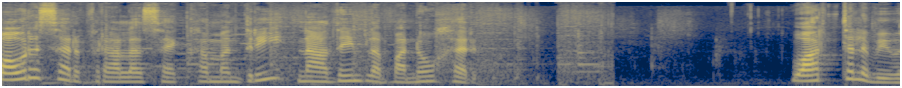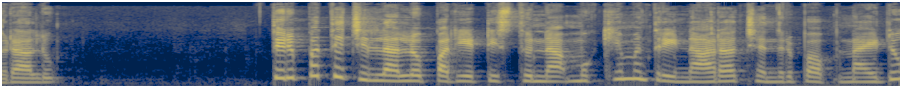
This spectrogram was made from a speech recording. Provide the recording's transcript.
పౌర సరఫరాల శాఖ మంత్రి నాదెండ్ల మనోహర్. వార్తల వివరాలు. తిరుపతి జిల్లాలో పర్యటిస్తున్న ముఖ్యమంత్రి నారా చంద్రబాబు నాయుడు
